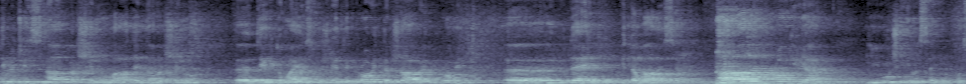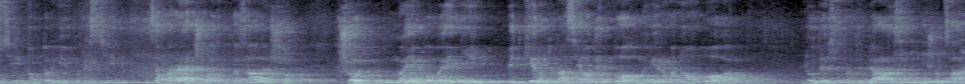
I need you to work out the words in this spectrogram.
дивлячись на вершину влади, на вершину е, тих, хто має служити, провід держави, провід е, людей, піддавалися. Але пророки і учні Єлисеїв постійно, в Христі, заперечували казали, що, що ми повинні відкинути. У нас є один Бог, ми віримо в одного Бога. Люди супротивлялися, тому що цар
